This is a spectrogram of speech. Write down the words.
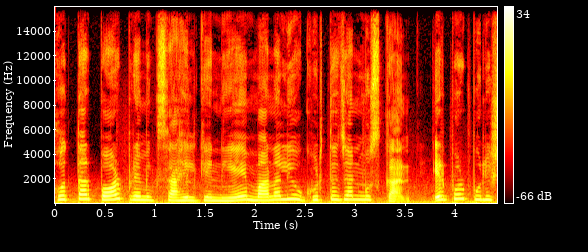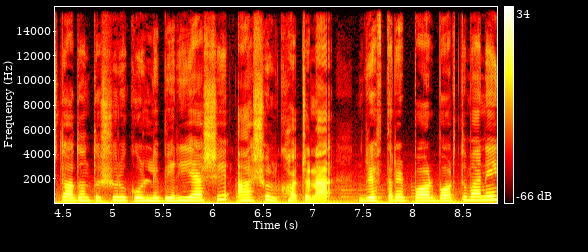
হত্যার পর প্রেমিক সাহিলকে নিয়ে মানালিও ঘুরতে যান মুস্কান। এরপর পুলিশ তদন্ত শুরু করলে বেরিয়ে আসে আসল ঘটনা। গ্রেফতারের পর বর্তমানে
